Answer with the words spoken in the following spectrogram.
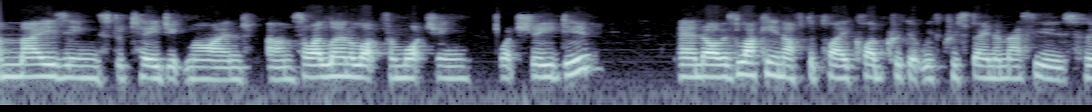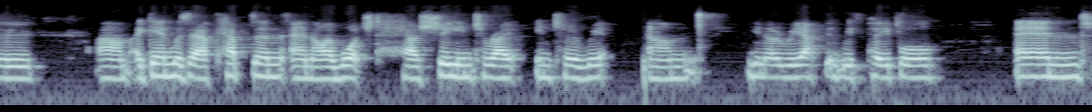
amazing strategic mind. Um, so I learned a lot from watching what she did. And I was lucky enough to play club cricket with Christina Matthews, who um, again was our captain. And I watched how she interact inter, um, you know reacted with people and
